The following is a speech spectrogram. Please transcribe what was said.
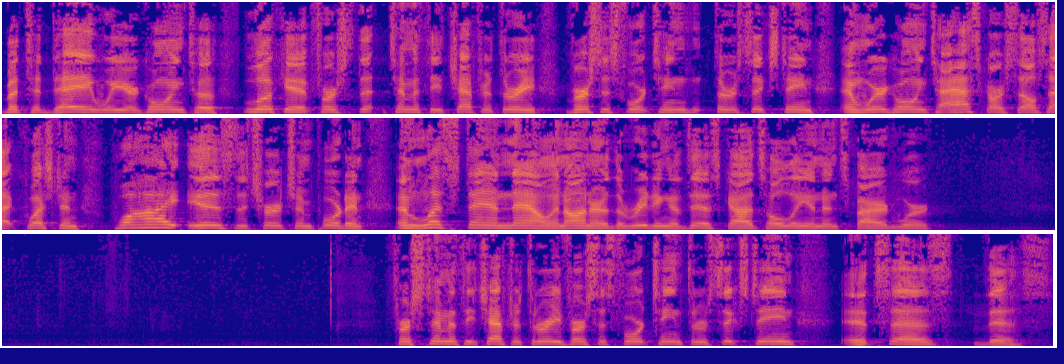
But today we are going to look at 1 Timothy chapter 3, verses 14 through 16, and we're going to ask ourselves that question why is the church important? And let's stand now in honor of the reading of this, God's holy and inspired word. 1 Timothy chapter 3 verses 14 through 16 it says this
